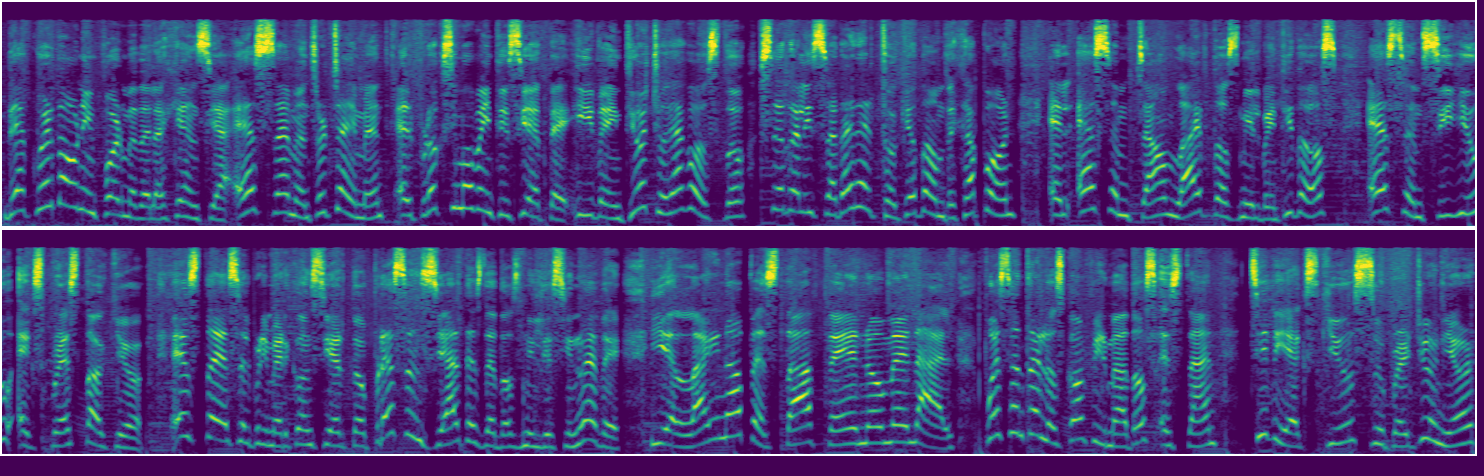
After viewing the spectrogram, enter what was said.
De acuerdo a un informe de la agencia SM Entertainment, el próximo 27 y 28 de agosto se realizará en el Tokyo Dome de Japón el SM Town Live 2022 SMCU Express Tokyo. Este es el primer concierto presencial desde 2019 y el line-up está fenomenal pues entre los confirmados están TVXQ, Super Junior,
